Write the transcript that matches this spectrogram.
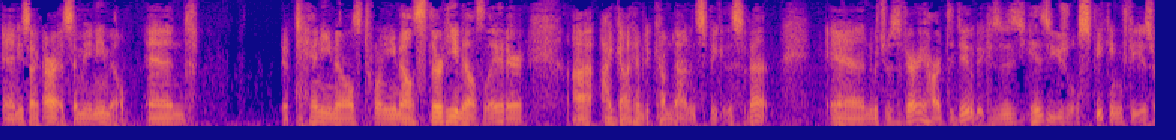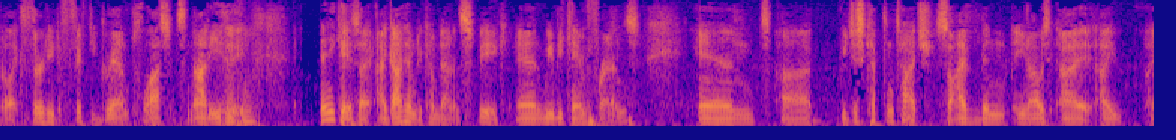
and he's like, all right, send me an email. And you know, 10 emails, 20 emails, 30 emails later, uh, I got him to come down and speak at this event. And which was very hard to do because his, his usual speaking fees are like 30 to 50 grand plus. It's not easy. Mm-hmm. In any case, I, I got him to come down and speak, and we became friends and uh, we just kept in touch. So I've been, you know, I was I, I I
